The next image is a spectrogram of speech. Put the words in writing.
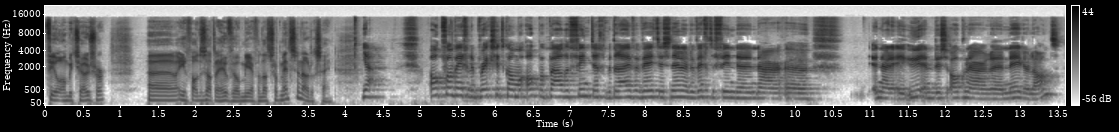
veel ambitieuzer. Uh, in ieder geval dus dat er heel veel meer van dat soort mensen nodig zijn. Ja, ook vanwege de Brexit komen ook bepaalde fintech-bedrijven weten sneller de weg te vinden naar, uh, naar de EU en dus ook naar uh, Nederland.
